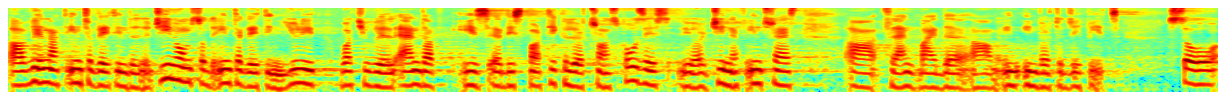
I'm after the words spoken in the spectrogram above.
uh, will not integrate into the genome, so the integrating unit, what you will end up is uh, this particular transposase, your gene of interest, flanked by the um, in inverted repeats. So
